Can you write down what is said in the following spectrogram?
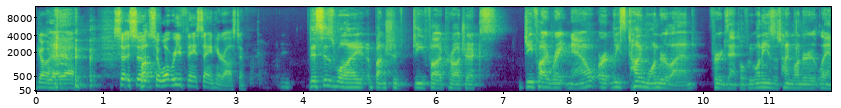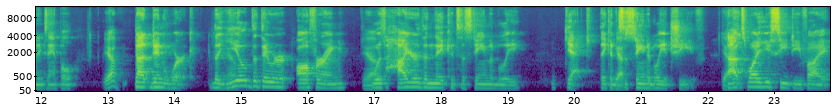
Go ahead. Yeah, yeah. So, so, well, so, what were you th- saying here, Austin? This is why a bunch of DeFi projects, DeFi right now, or at least Time Wonderland, for example, if we want to use a Time Wonderland example, yeah, that didn't work. The yeah. yield that they were offering yeah. was higher than they could sustainably get. They could yes. sustainably achieve. Yes. That's why you see DeFi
